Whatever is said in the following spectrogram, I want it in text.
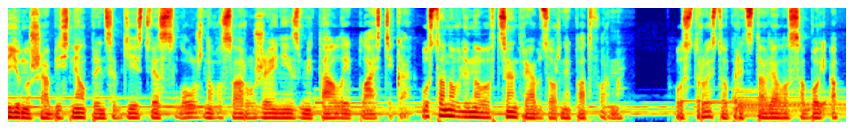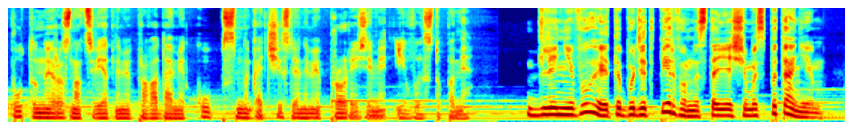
Юноша объяснял принцип действия сложного сооружения из металла и пластика, установленного в центре обзорной платформы. Устройство представляло собой опутанный разноцветными проводами куб с многочисленными прорезями и выступами. Для него это будет первым настоящим испытанием –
